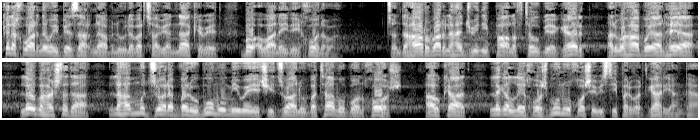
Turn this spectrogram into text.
کە لە خواردنەوەی بێزار نابن و لە بەرچاویان ناکەوێت بۆ ئەوانەی دەیخۆنەوە چەندەها ڕوبار لە هەنجوینی پاڵفتە و بێگەرد هەروەها بۆیان هەیە لەو بەهشتەدا لە هەموو جۆرە بەروبووم و میوەیەکی جوان و بەتام و بۆن خۆش هاوکات لەگەڵ لێخۆشببوون و خۆشەویستی پەروەردگاریاندا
